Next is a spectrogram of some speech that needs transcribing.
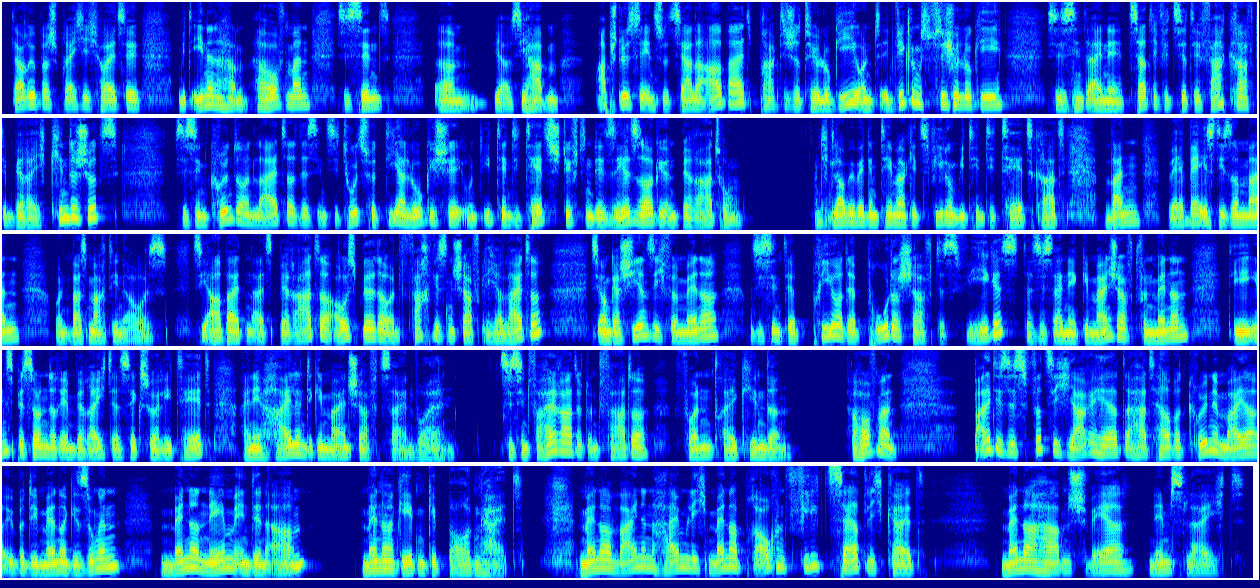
Darüber spreche ich heute mit Ihnen, Herr Hoffmann. Sie sind, ähm, ja, Sie haben Abschlüsse in sozialer Arbeit, praktischer Theologie und Entwicklungspsychologie. Sie sind eine zertifizierte Fachkraft im Bereich Kinderschutz. Sie sind Gründer und Leiter des Instituts für dialogische und identitätsstiftende Seelsorge und Beratung. Und ich glaube, bei dem Thema geht es viel um Identität. Gerade wann, wer, wer ist dieser Mann und was macht ihn aus? Sie arbeiten als Berater, Ausbilder und fachwissenschaftlicher Leiter. Sie engagieren sich für Männer und sie sind der Prior der Bruderschaft des Weges. Das ist eine Gemeinschaft von Männern, die insbesondere im Bereich der Sexualität eine heilende Gemeinschaft sein wollen. Sie sind verheiratet und Vater von drei Kindern. Herr Hoffmann, bald ist es 40 Jahre her, da hat Herbert Grönemeyer über die Männer gesungen. Männer nehmen in den Arm, Männer geben Geborgenheit. Männer weinen heimlich, Männer brauchen viel Zärtlichkeit. Männer haben schwer, nimm's leicht.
